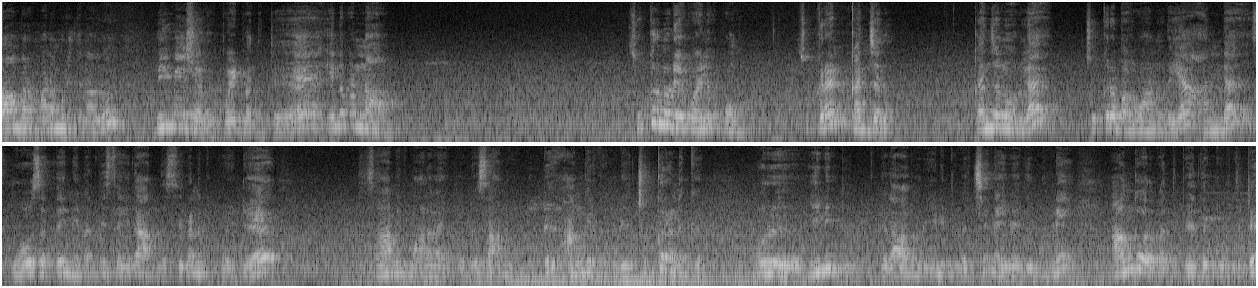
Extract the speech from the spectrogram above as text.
தாம்பரம் மனம் முடித்தனாலும் பீமேஸ்வருக்கு போயிட்டு வந்துட்டு என்ன பண்ணோம்? சுக்கிரனுடைய கோயிலுக்கு போகணும் சுக்கிரன் கஞ்சனூர். கஞ்சனூரில் சுக்கிர பகவானுடைய அந்த தோஷத்தை நிவர்த்தி செய்த அந்த சிவனுக்கு போயிட்டு சாமிக்கு மாலை வாங்கி போட்டு சாமி கும்பிட்டு அங்கே இருக்கக்கூடிய சுக்கிரனுக்கு ஒரு இனிப்பு ஏதாவது ஒரு இனிப்பு வச்சு நைவேத்தியம் பண்ணி அங்கே ஒரு பத்து பேர்த்துக்கு கொடுத்துட்டு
